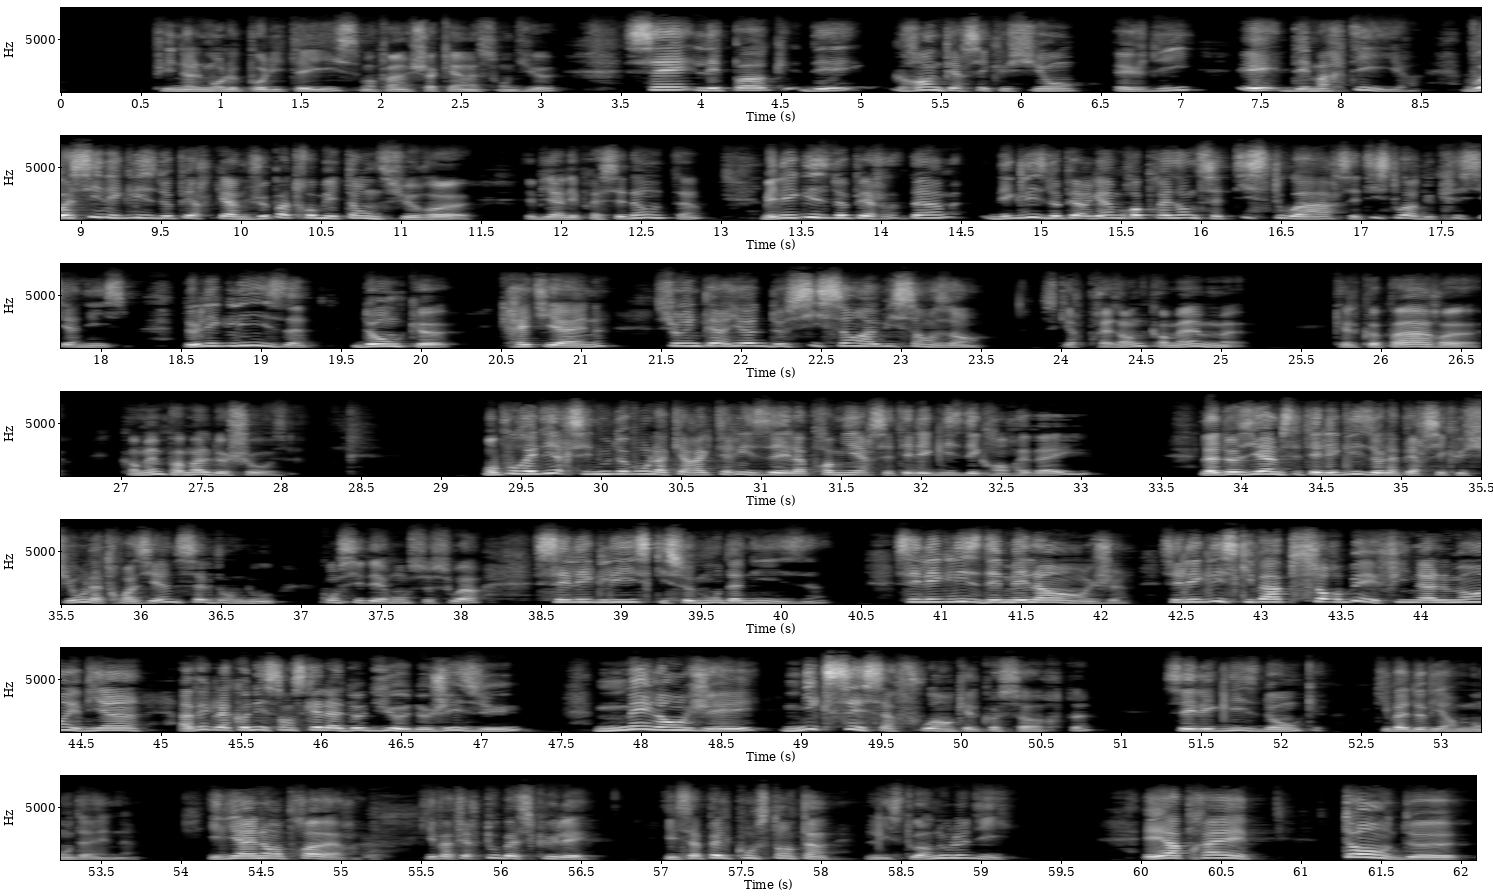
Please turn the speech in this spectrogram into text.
finalement le polythéisme, enfin chacun a son Dieu. C'est l'époque des grandes persécutions, ai-je dit, et des martyrs. Voici l'église de Pergame. Je ne vais pas trop m'étendre sur euh, eh bien les précédentes, hein. mais l'église de Pergame, représente cette histoire, cette histoire du christianisme, de l'église donc euh, chrétienne sur une période de 600 à 800 ans, ce qui représente quand même, quelque part, euh, quand même pas mal de choses. On pourrait dire que si nous devons la caractériser, la première, c'était l'église des grands réveils, la deuxième, c'était l'église de la persécution, la troisième, celle dont nous considérons ce soir, c'est l'église qui se mondanise. C'est l'église des mélanges. C'est l'église qui va absorber finalement, eh bien, avec la connaissance qu'elle a de Dieu, de Jésus, mélanger, mixer sa foi en quelque sorte, c'est l'Église donc qui va devenir mondaine. Il y a un empereur qui va faire tout basculer. Il s'appelle Constantin. L'histoire nous le dit. Et après tant de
